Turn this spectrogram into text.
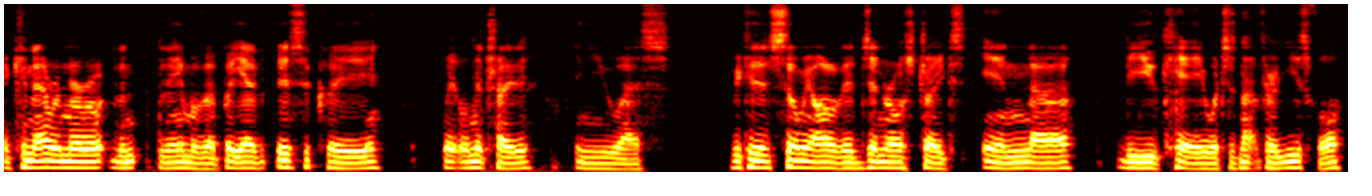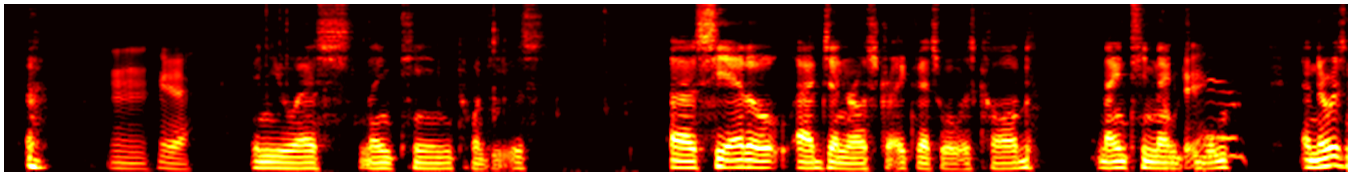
I cannot remember the, the name of it, but yeah, basically, wait, let me try it in US because it showed me all the general strikes in uh, the UK, which is not very useful. mm, yeah. In US, 1920s. Uh, Seattle uh, General Strike, that's what it was called. 1919. Oh, and there was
